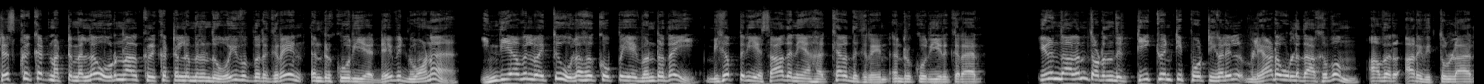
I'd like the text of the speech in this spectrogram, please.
டெஸ்ட் கிரிக்கெட் மட்டுமல்ல ஒருநாள் கிரிக்கெட்டிலும் இருந்து ஓய்வு பெறுகிறேன் என்று கூறிய டேவிட் வார்னர் இந்தியாவில் வைத்து உலகக்கோப்பையை வென்றதை மிகப்பெரிய சாதனையாக கருதுகிறேன் என்று கூறியிருக்கிறார். இருந்தாலும் தொடர்ந்து டி டுவெண்டி போட்டிகளில் விளையாட உள்ளதாகவும் அவர் அறிவித்துள்ளார்.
